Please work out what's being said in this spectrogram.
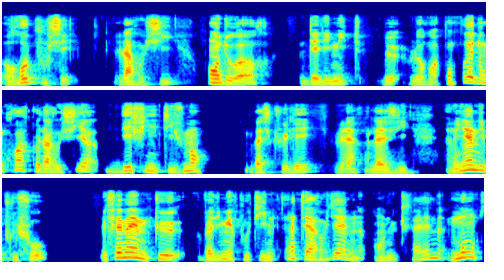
repousser la Russie en dehors des limites de l'Europe. On pourrait donc croire que la Russie a définitivement basculé vers l'Asie. Rien n'est plus faux. Le fait même que Vladimir Poutine intervienne en Ukraine montre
